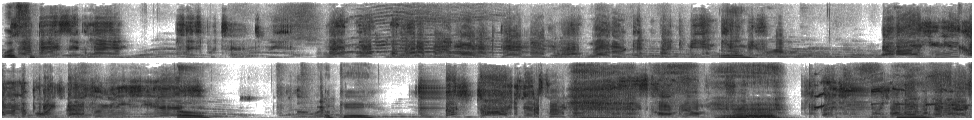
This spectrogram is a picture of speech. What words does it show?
What's so basically, please protect me. One, a, a little bit amount of damage or water can break me and kill Um. me forever. Guys, you need to come in the boys' bathroom. You need to see this. oh? Okay. That's dark. That's going on? Please calm down. I think we should have a back.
